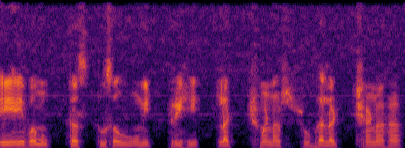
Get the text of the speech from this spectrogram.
एवमुक्तस्तु सौमित्रिः लक्ष्मणः शुभलक्ष्मणः क्षणः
